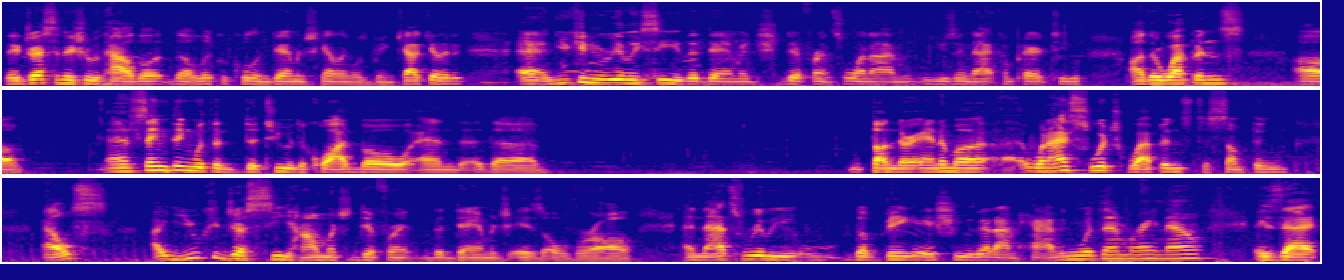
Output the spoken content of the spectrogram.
They addressed an issue with how the, the liquid cooling damage scaling was being calculated, and you can really see the damage difference when I'm using that compared to other weapons. Uh, and same thing with the, the two, the quad bow and the thunder anima. When I switch weapons to something else, uh, you can just see how much different the damage is overall. And that's really the big issue that I'm having with them right now is that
